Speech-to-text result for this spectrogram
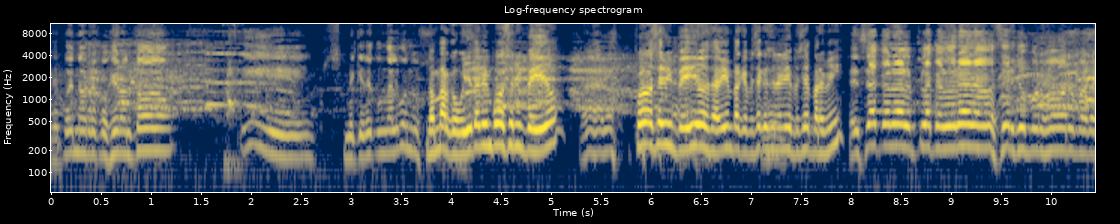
después nos recogieron todo y pues, me quedé con algunos. Don Marco, ¿yo también puedo hacer mi pedido? Claro. ¿Puedo hacer mi pedido también para que me saques una línea especial para mí? Eh, Sácalo al placa dorada, Sergio, por favor, para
